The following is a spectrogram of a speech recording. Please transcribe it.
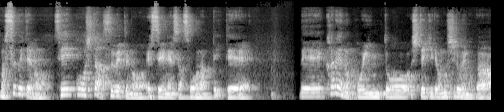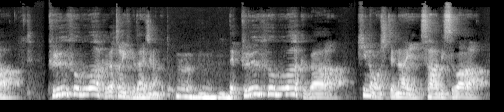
まあ、全ての、成功した全ての SNS はそうなっていて、で、彼のポイント、指摘で面白いのが、プルーフオブワークがとにかく大事なんだと。うんうんで、プルーフオブワークが機能してないサービスは、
